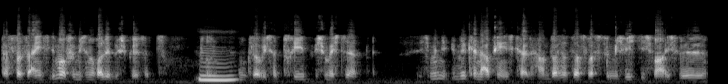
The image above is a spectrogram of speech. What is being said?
Dass das eigentlich immer für mich eine Rolle gespielt hat. Mhm. So ein unglaublicher Trieb. Ich möchte, ich will keine Abhängigkeit haben. Das ist das, was für mich wichtig war. Ich will,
